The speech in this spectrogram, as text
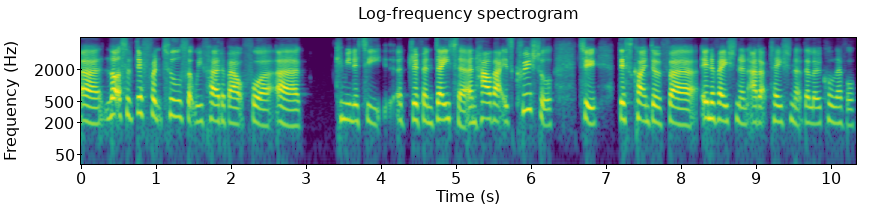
uh, lots of different tools that we've heard about for uh, community uh, driven data and how that is crucial to this kind of uh, innovation and adaptation at the local level.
